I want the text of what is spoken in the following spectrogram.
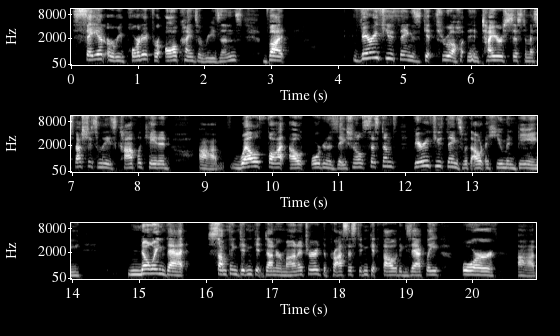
say it or report it for all kinds of reasons, but very few things get through an entire system, especially some of these complicated, um, well thought out organizational systems. Very few things without a human being knowing that something didn't get done or monitored, the process didn't get followed exactly, or um,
